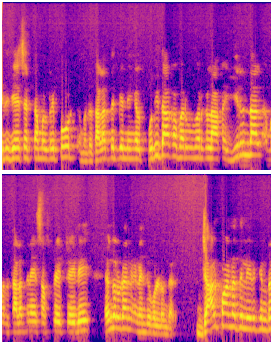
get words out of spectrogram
இது ஜேசட் தமிழ் ரிப்போர்ட். எமது தளத்துக்கு நீங்கள் புதிதாக வருபவர்களாக இருந்தால் எமது தளத்தினை சப்ஸ்கிரைப் செய்து எங்களுடன் இணைந்து கொள்ளுங்கள். ஜாழ்ப்பாணத்தில் இருக்கின்ற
